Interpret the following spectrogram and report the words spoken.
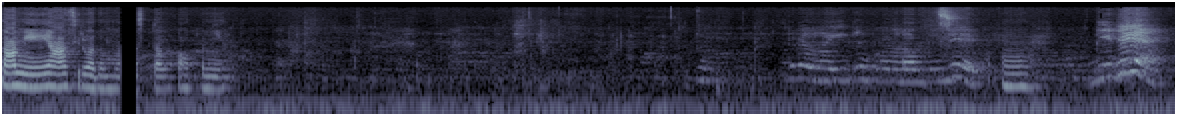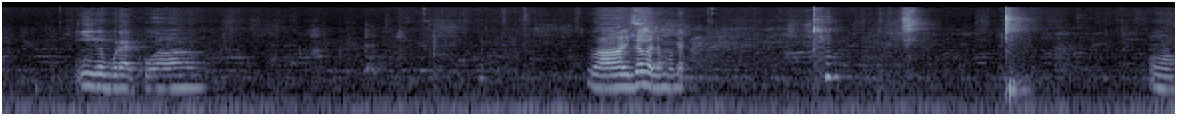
ಸ್ವಾಮಿಯೇ ಆಶೀರ್ವಾದ ಮಾಡಿಸ್ತಾವ ಪಾಪನಿಯ ಹ್ಞೂ ಈಗ ಬಿಡಾಕುವ வாழ்க வளமுடன் ம்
